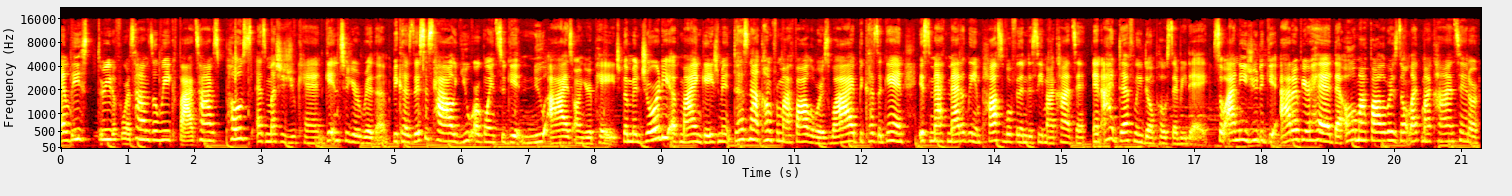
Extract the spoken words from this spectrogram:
at least three to four times a week, five times, post as much as you can get into your rhythm because this is how you are going to get new eyes on your page. The majority of my engagement does not come from my followers. Why? Because again, it's mathematically impossible for them to see my content and I definitely don't post every day. So I need you to get out of your head that, oh, my followers don't like my content or,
